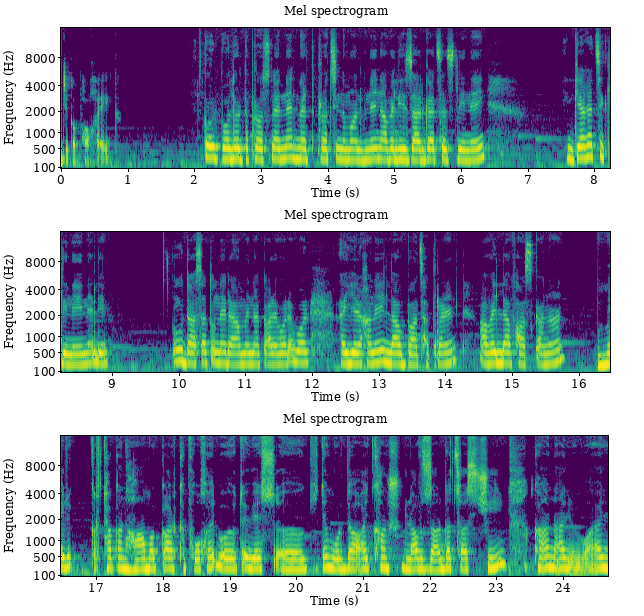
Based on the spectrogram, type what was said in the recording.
ինչը կփոխեիք որ բոլոր դպրոցներն էլ մեր դպրոցի նման լինեն, ավելի զարգացած լինեն, գեղեցիկ լինեն, էլի ու դասատուները ամենակարևորը որ երեխաներին լավ բացատրեն, ավելի լավ հասկանան։ Մեր կրթական համակարգը փոխել, որովհետև ես գիտեմ, որ դա այդքան լավ զարգացած չի, քան այլ այլ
